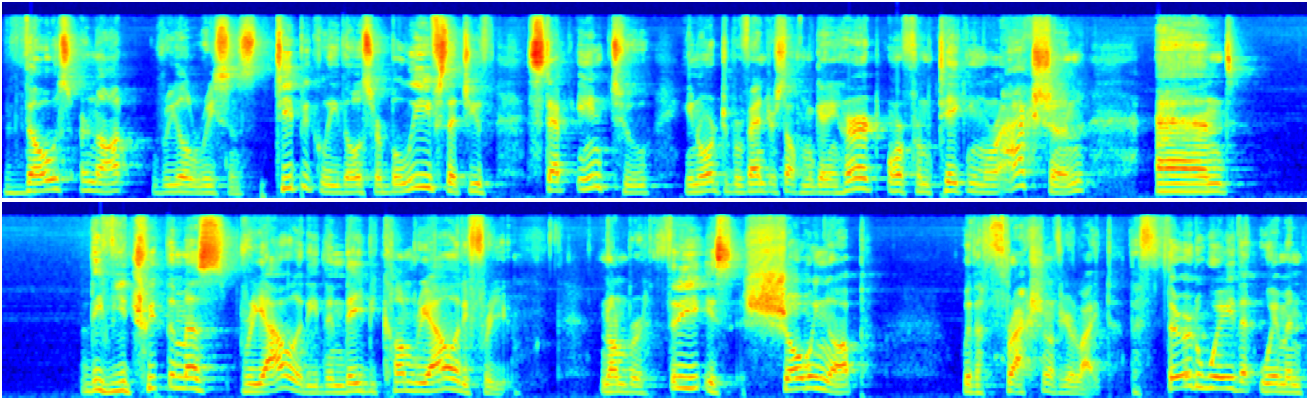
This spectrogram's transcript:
those are not real reasons. Typically, those are beliefs that you've stepped into in order to prevent yourself from getting hurt or from taking more action. And if you treat them as reality, then they become reality for you. Number three is showing up with a fraction of your light. The third way that women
